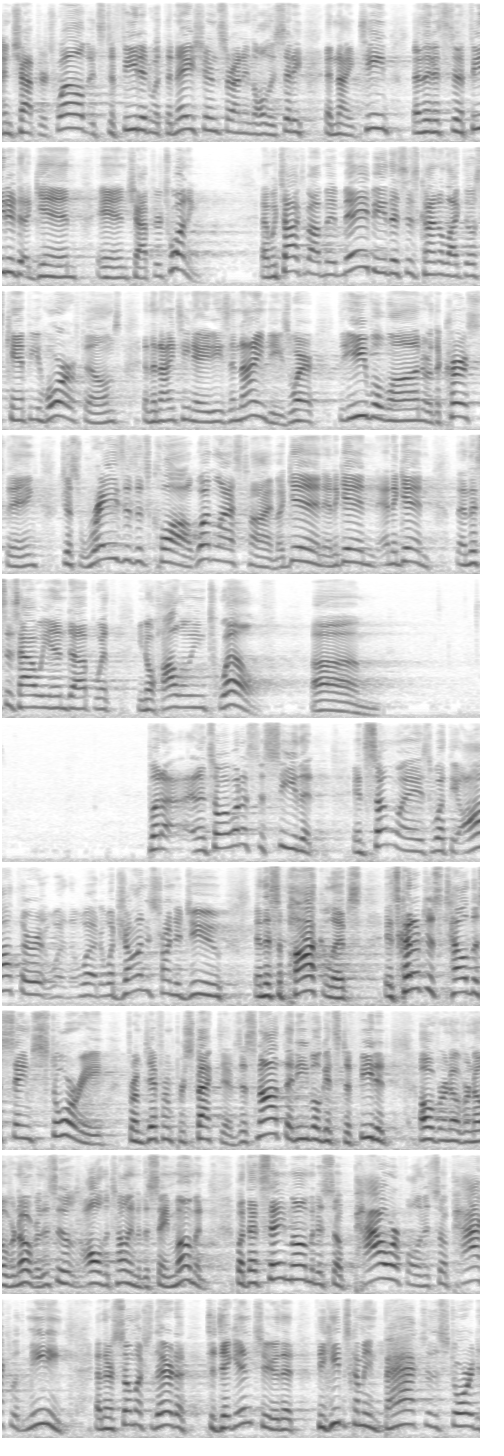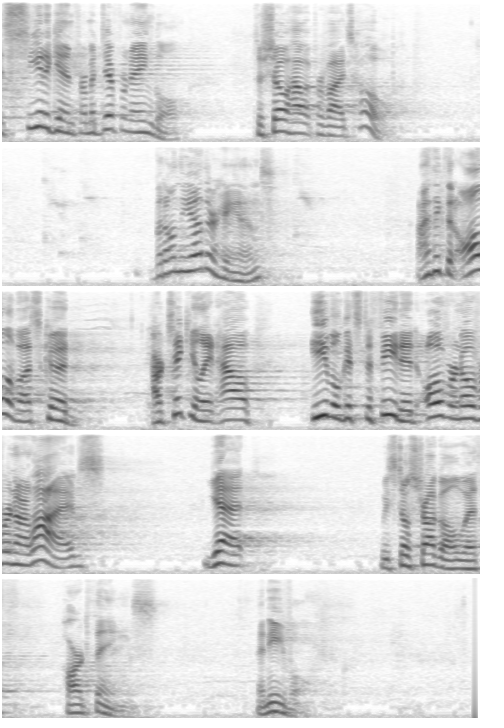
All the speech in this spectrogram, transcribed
in chapter 12. It's defeated with the nations surrounding the holy city in 19, and then it's defeated again in chapter 20. And we talked about maybe this is kind of like those campy horror films in the 1980s and 90s, where the evil one or the cursed thing just raises its claw one last time, again and again and again. And this is how we end up with, you know, Halloween 12. Um, but, uh, and so I want us to see that in some ways, what the author, what, what, John is trying to do in this apocalypse is kind of just tell the same story from different perspectives. It's not that evil gets defeated over and over and over and over. This is all the telling of the same moment. But that same moment is so powerful and it's so packed with meaning, and there's so much there to, to dig into that he keeps coming back to the story to see it again from a different angle to show how it provides hope. But on the other hand, I think that all of us could articulate how evil gets defeated over and over in our lives, yet we still struggle with hard things and evil.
